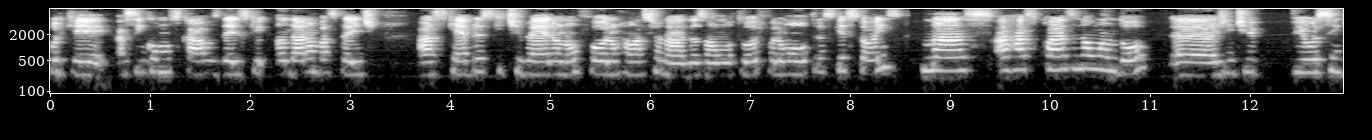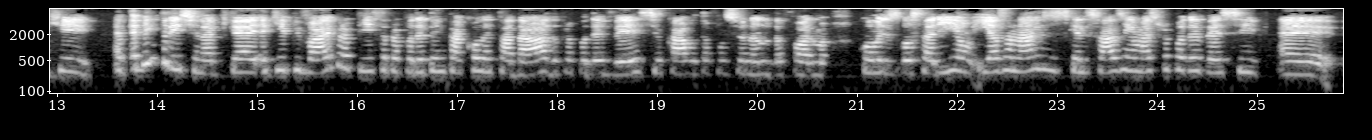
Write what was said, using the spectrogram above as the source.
porque assim como os carros deles que andaram bastante, as quebras que tiveram não foram relacionadas ao motor, foram outras questões mas a Haas quase não andou. É, a gente viu assim que é, é, bem triste, né? Porque a equipe vai para a pista para poder tentar coletar dado, para poder ver se o carro está funcionando da forma como eles gostariam, e as análises que eles fazem é mais para poder ver se é,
